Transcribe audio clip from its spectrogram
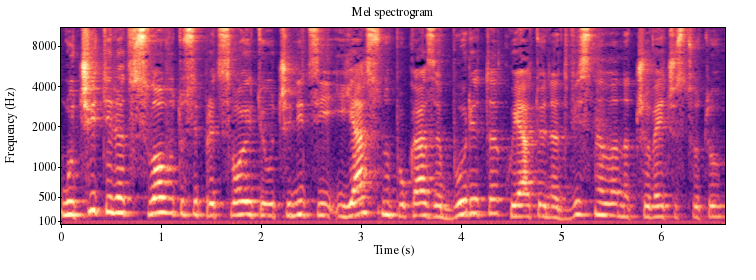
учителят в словото си пред своите ученици ясно показа бурята, която е надвиснала над човечеството,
